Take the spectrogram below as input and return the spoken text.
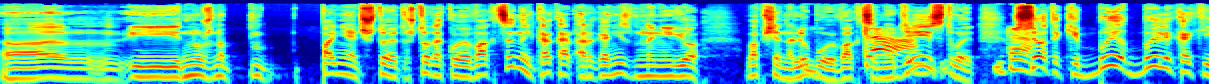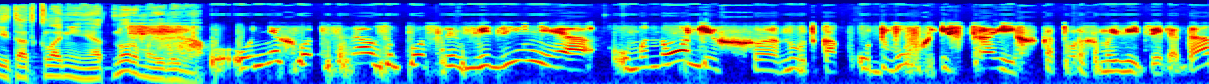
э, и нужно понять, что это, что такое вакцина и как организм на нее, вообще на любую вакцину да, действует. Да. Все-таки бы, были какие-то отклонения от нормы или нет? У них вот сразу после введения у многих, э, ну вот как у двух из троих, которых мы видели, да,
